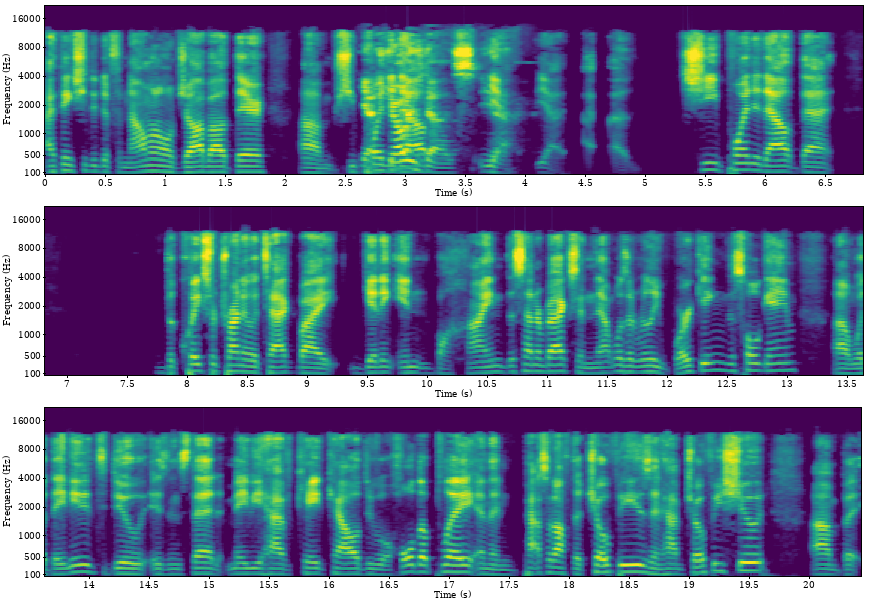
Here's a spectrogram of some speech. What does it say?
I think she did a phenomenal job out there. Um, she yeah, pointed she always out, does. yeah, yeah. Uh, she pointed out that the Quakes were trying to attack by getting in behind the center backs, and that wasn't really working this whole game. Uh, what they needed to do is instead maybe have Cade Cowell do a hold up play and then pass it off to Chofis and have Chofis shoot. Um, but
